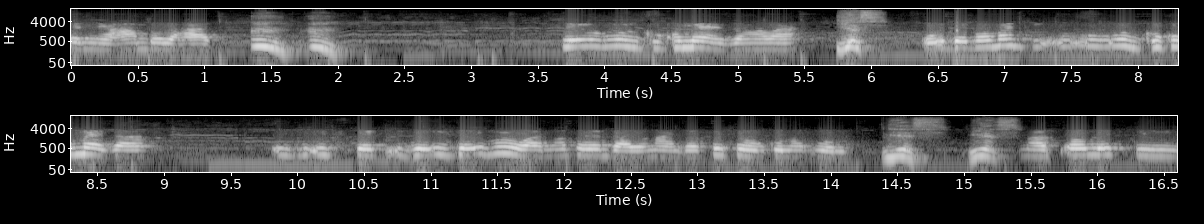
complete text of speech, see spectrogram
and a humble heart. Mm, mm. ngoba yes. The moment ungikhukhumeza is is the the- is the evil one osebenzayo manje futhi uNkulunkulu yes yes. Must always be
